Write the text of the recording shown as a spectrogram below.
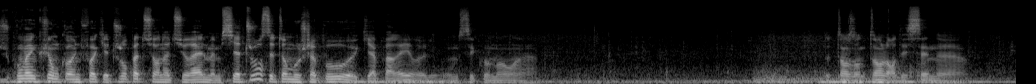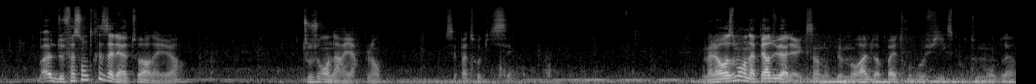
Je suis convaincu encore une fois qu'il n'y a toujours pas de surnaturel, même s'il y a toujours cet homme au chapeau euh, qui apparaît, euh, on ne sait comment, euh, de temps en temps lors des scènes, bah, de façon très aléatoire d'ailleurs. Toujours en arrière-plan, on sait pas trop qui c'est. Malheureusement on a perdu Alex, hein, donc le moral doit pas être au beau fixe pour tout le monde là.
